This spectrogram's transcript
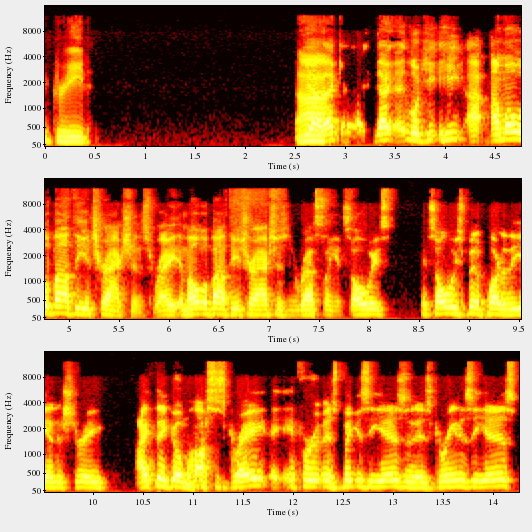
agreed. Yeah, Uh, that guy. That look, he, he I, I'm all about the attractions, right? I'm all about the attractions in wrestling. It's always it's always been a part of the industry. I think Omos is great if for as big as he is and as green as he is.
